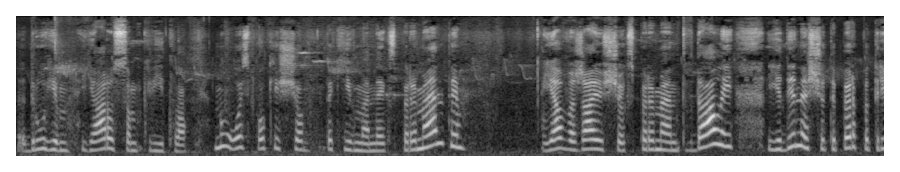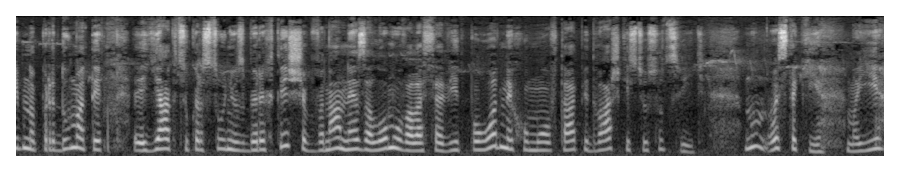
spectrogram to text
другим ярусом квітла. Ну, ось поки що такі в мене експерименти. Я вважаю, що експеримент вдалий. Єдине, що тепер потрібно придумати, е, як цю красуню зберегти, щоб вона не заломувалася від погодних умов та під важкістю суцвіть. Ну, ось такі мої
